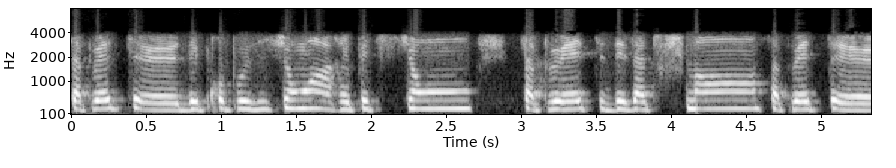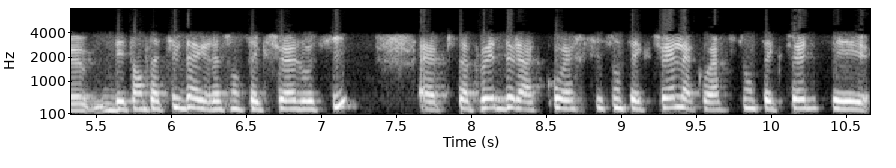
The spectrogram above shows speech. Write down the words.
ça peut être euh, des propositions à répétition, ça peut être des attouchements, ça peut être euh, des tentatives d'agression sexuelle aussi. Euh, ça peut être de la coercition sexuelle. La coercition sexuelle, c'est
